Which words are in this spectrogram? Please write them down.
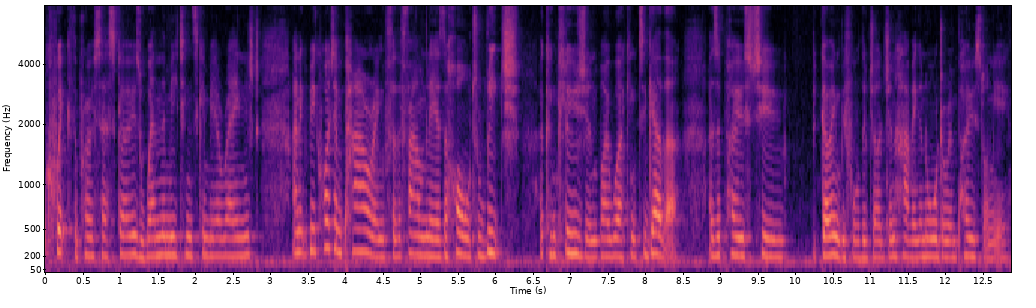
quick the process goes, when the meetings can be arranged, and it can be quite empowering for the family as a whole to reach a conclusion by working together as opposed to going before the judge and having an order imposed on you.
